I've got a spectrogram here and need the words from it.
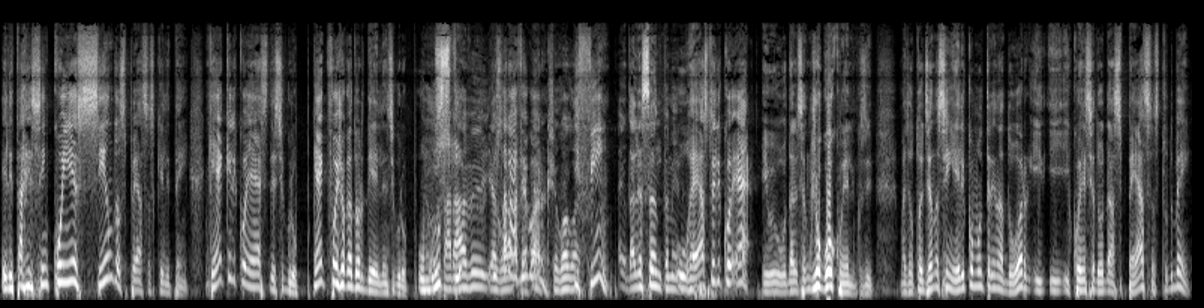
ele está recém conhecendo as peças que ele tem. Quem é que ele conhece desse grupo? Quem é que foi jogador dele nesse grupo? O É o Musto Saravia e o agora- Saravia agora. é, chegou agora. E fim. É, o D'Alessandro também. O resto ele conhece. É, o D'Alessandro jogou com ele, inclusive. Mas eu tô dizendo assim, ele como treinador e, e- e conhecedor das peças, tudo bem.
